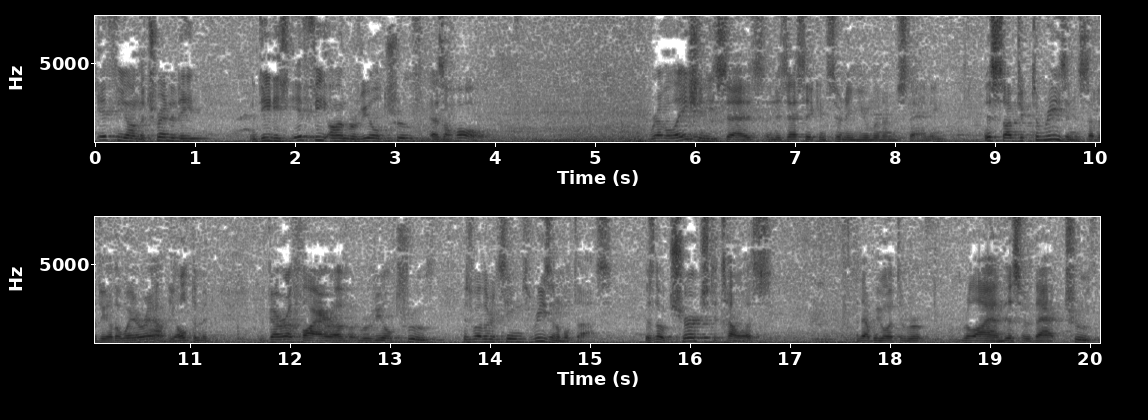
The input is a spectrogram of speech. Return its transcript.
iffy on the Trinity. Indeed, he's iffy on revealed truth as a whole. Revelation, he says in his essay concerning human understanding, is subject to reason instead of the other way around. The ultimate verifier of revealed truth is whether it seems reasonable to us. There's no church to tell us that we ought to re- rely on this or that truth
